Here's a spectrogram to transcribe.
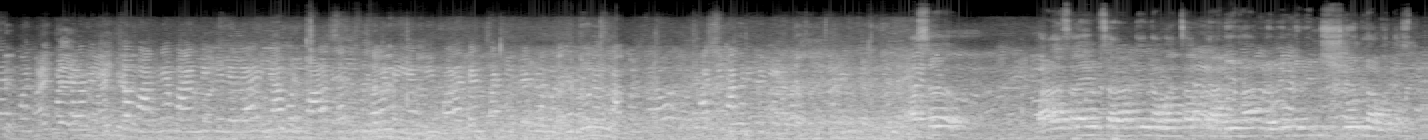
इतक्या मागण्या मान्य केलेल्या आहे यावर बाळासाहेब थोरात यांनी मराठ्यांसाठी वेगळं मंत्रिमंडळ स्थापन करावं अशी मागणी केली आहे असं बाळासाहेब सराटे नावाचा नवीन नवीन शोध लावत असतो.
